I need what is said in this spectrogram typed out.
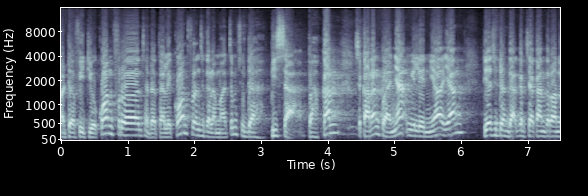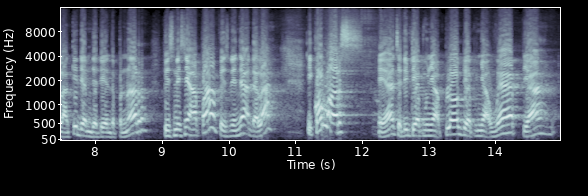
ada video conference, ada teleconference segala macam sudah bisa. Bahkan sekarang banyak milenial yang dia sudah nggak kerja kantoran lagi, dia menjadi entrepreneur. Bisnisnya apa? Bisnisnya adalah e-commerce. Ya, jadi dia punya blog, dia punya web, ya,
